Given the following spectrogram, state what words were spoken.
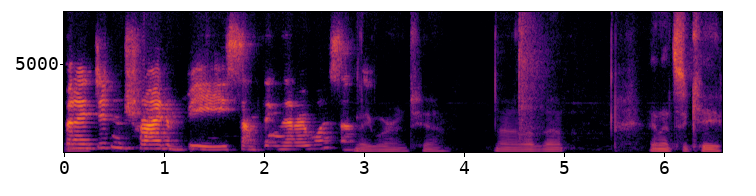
But I didn't try to be something that I wasn't. they weren't. Yeah. No, I love that. And that's the key.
